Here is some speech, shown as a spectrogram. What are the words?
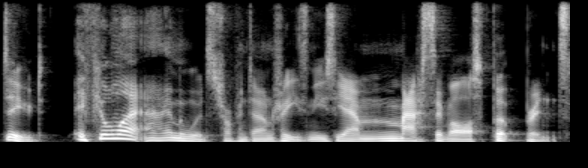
Dude, if you're like out in the woods chopping down trees and you see a massive ass footprint,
